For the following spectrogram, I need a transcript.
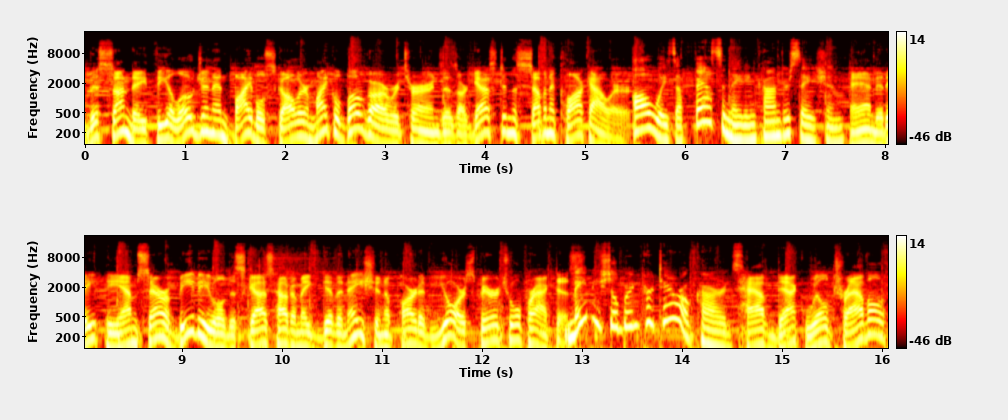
This Sunday, theologian and Bible scholar Michael Bogar returns as our guest in the 7 o'clock hour. Always a fascinating conversation. And at 8 p.m., Sarah Beebe will discuss how to make divination a part of your spiritual practice. Maybe she'll bring her tarot cards. Have Deck will travel.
